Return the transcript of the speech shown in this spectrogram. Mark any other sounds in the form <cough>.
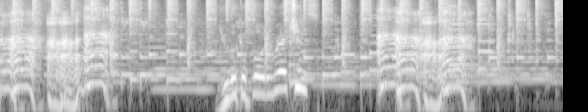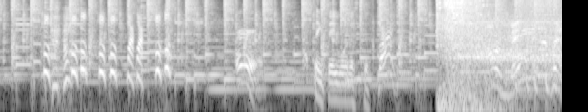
Uh, uh, uh. You looking for directions? Earl, <laughs> I think they want us to fight. Our main event.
